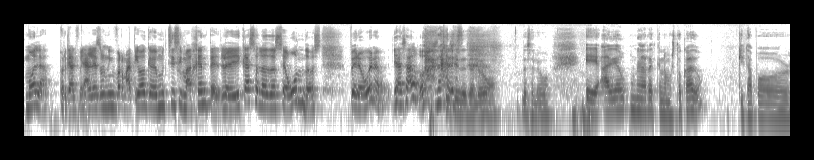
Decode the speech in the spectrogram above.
mola, porque al final es un informativo que ve muchísima gente. Le dedicas solo dos segundos, pero bueno, ya es algo. Sí, sí, desde luego. Desde luego. Eh, hay una red que no hemos tocado, quizá por,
